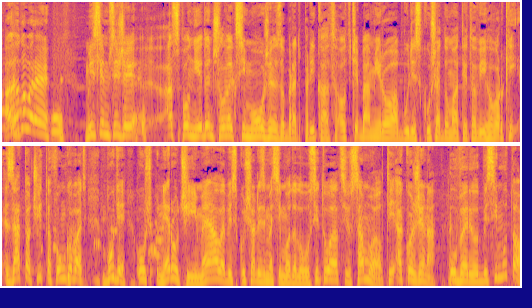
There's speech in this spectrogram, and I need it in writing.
Ale dobre, myslím si, že aspoň jeden človek si môže zobrať príklad od teba, Miro, a bude skúšať doma tieto výhovorky. Za to, či to fungovať bude, už neručíme, ale vyskúšali sme si modelovú situáciu. Samuel, ty ako žena, uveril by si mu to?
